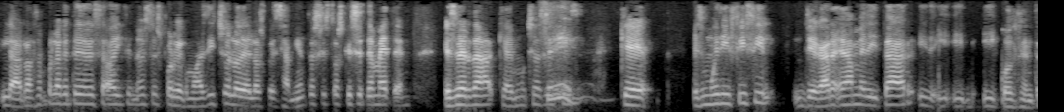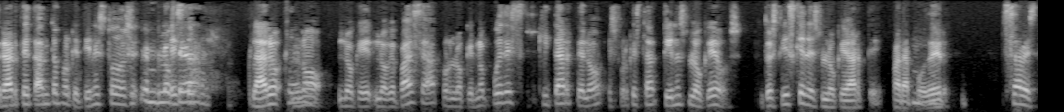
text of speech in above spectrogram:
la razón por la que te estaba diciendo esto es porque, como has dicho, lo de los pensamientos estos que se te meten, es verdad que hay muchas veces sí. que es muy difícil llegar a meditar y, y, y, concentrarte tanto porque tienes todo en bloquear. Esto. Claro, claro, no. Lo que, lo que pasa, por lo que no puedes quitártelo, es porque está, tienes bloqueos. Entonces tienes que desbloquearte para poder, uh -huh. ¿sabes?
